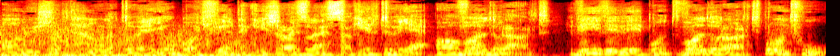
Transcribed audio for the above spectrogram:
A műsor támogatója jobb agyféltek és rajzolás szakértője a Valdorart. www.valdorart.hu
